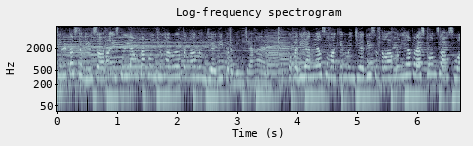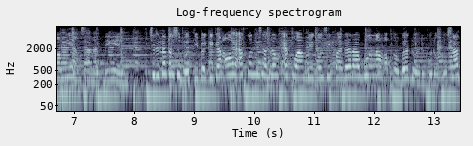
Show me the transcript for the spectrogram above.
Cerita sedih seorang istri yang tak kunjung hamil tengah menjadi perbincangan. Kepedihannya semakin menjadi setelah melihat respon sang suami yang sangat dingin. Cerita tersebut dibagikan oleh akun Instagram @lambegosi pada Rabu 6 Oktober 2021.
